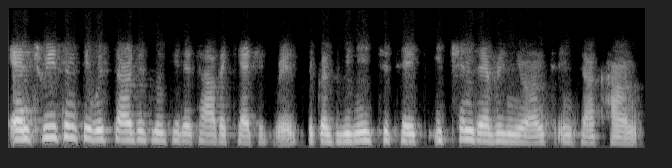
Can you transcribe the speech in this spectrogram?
And recently we started looking at other categories because we need to take each and every nuance into account.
